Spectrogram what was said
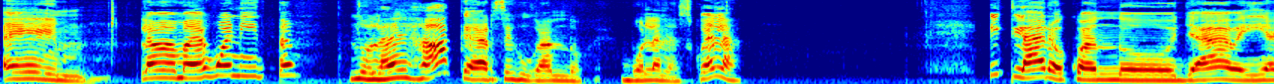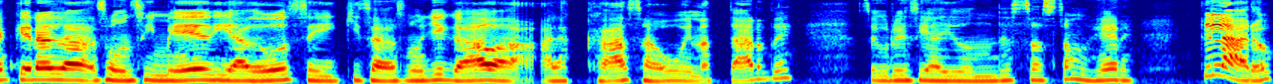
em, la mamá de Juanita no la dejaba quedarse jugando bola en la escuela. Y claro, cuando ya veía que eran las once y media, doce y quizás no llegaba a la casa o en la tarde, seguro decía, ¿y dónde está esta mujer? Claro,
